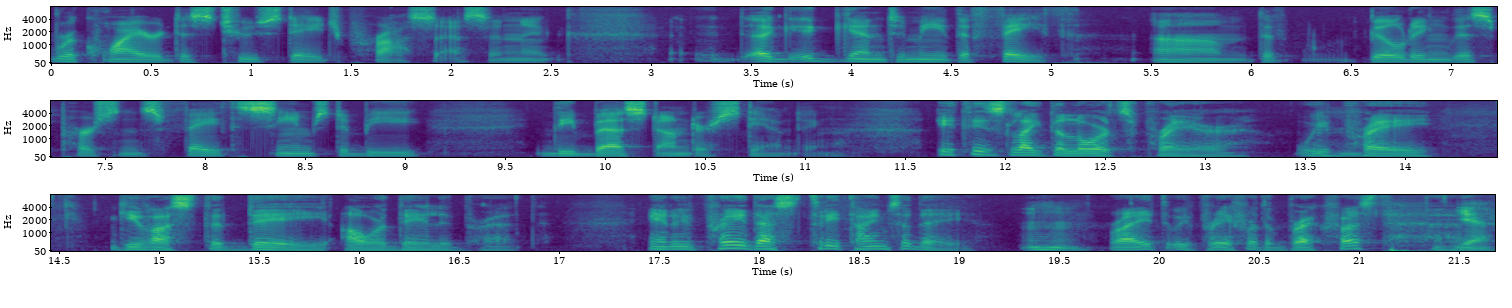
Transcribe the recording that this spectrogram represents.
required this two stage process. And it, again, to me, the faith, um, the building this person's faith seems to be the best understanding. It is like the Lord's Prayer. We mm-hmm. pray, Give us today our daily bread. And we pray that three times a day. Mm-hmm. Right? We pray for the breakfast. Yeah.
